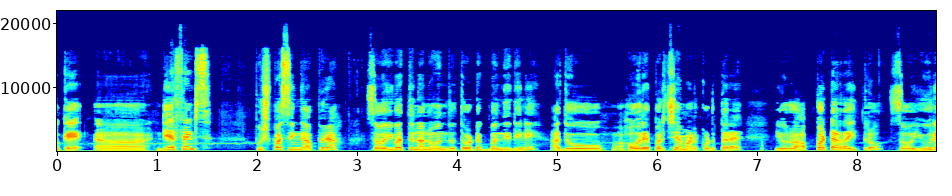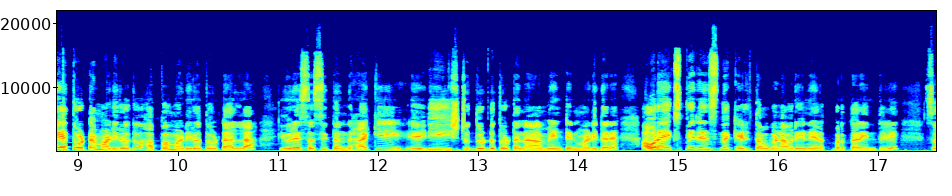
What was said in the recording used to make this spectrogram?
Okay dear friends Pushpa Singapura so ಇವತ್ತು ನಾನು ಒಂದು ತೋಟಕ್ಕೆ ಬಂದಿದ್ದೀನಿ. ಅದು ಅವರೇ ಪರಿಚಯ ಮಾಡಿಕೊಡ್ತಾರೆ. ಇವರು ಅಪ್ಪಟ ರೈತರು. ಸೊ ಇವರೇ ತೋಟ ಮಾಡಿರೋದು ಅಪ್ಪ ಮಾಡಿರೋ ತೋಟ ಅಲ್ಲ. ಇವರೇ ಸಸಿ ತಂದು ಹಾಕಿ ಇಡೀ ಇಷ್ಟು ದೊಡ್ಡ ತೋಟನ ಮೇಂಟೈನ್ ಮಾಡಿದ್ದಾರೆ. ಅವರ ಎಕ್ಸ್ಪೀರಿಯನ್ಸ್ನ ಕೇಳ್ತಾ ಹೋಗೋಣ ಅವ್ರು ಏನು ಹೇಳಕ್ಕೆ ಬರ್ತಾರೆ ಅಂತೇಳಿ. ಸೊ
